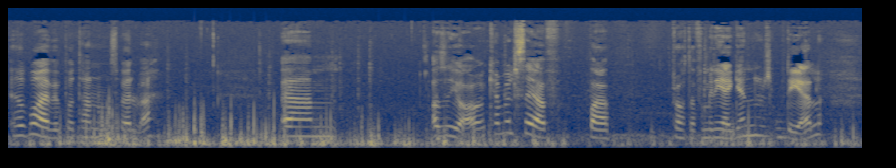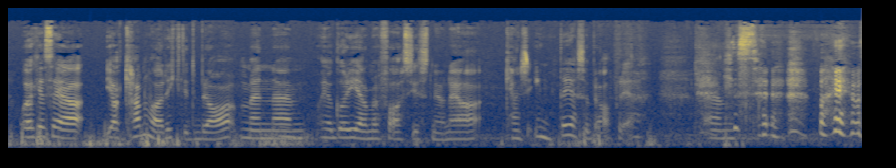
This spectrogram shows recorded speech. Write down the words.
hur bra är vi på att ta hand om oss själva? Um, alltså jag kan väl säga, bara prata för min egen del. Och jag kan säga, jag kan vara riktigt bra men ehm, jag går igenom en fas just nu när jag kanske inte är så bra på det. Ehm, Just det. Vad, är,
